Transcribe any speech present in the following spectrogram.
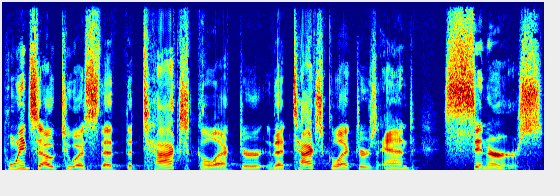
points out to us that the tax collector, that tax collectors and sinners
